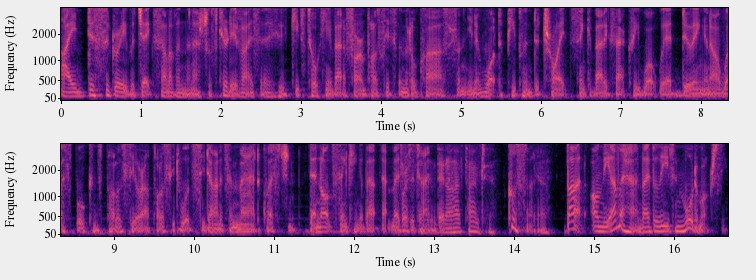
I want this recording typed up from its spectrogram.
I disagree with Jake Sullivan, the national security advisor, who keeps talking about a foreign policy for the middle class and, you know, what do people in Detroit think about exactly what we're doing in our West Balkans policy or our policy towards Sudan? It's a mad question. They're not thinking about that most of, of the time. They don't have time to. Of course not. Yeah. But on the other hand, I believe in more democracy.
